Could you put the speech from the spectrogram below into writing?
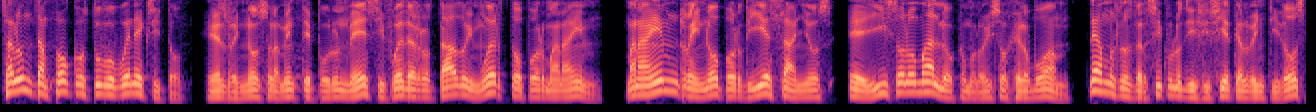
Salom tampoco tuvo buen éxito. Él reinó solamente por un mes y fue derrotado y muerto por Manahem. Manahem reinó por diez años e hizo lo malo como lo hizo Jeroboam. Leamos los versículos 17 al 22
